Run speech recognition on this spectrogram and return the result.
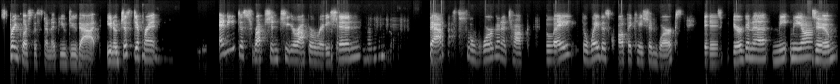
sprinkler system if you do that, you know, just different, mm-hmm. any disruption to your operation mm-hmm. that's what we're going to talk the way the way this qualification works is you're going to meet me on Zoom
